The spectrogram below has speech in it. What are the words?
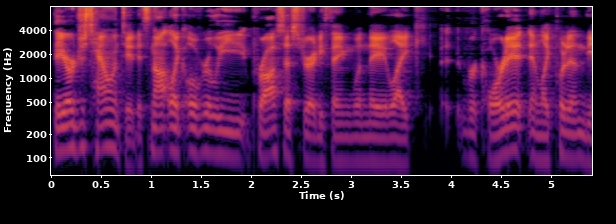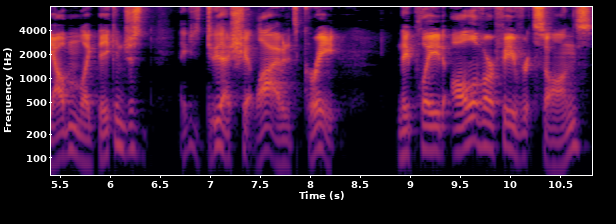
they are just talented. It's not like overly processed or anything when they like record it and like put it in the album. Like they can just they can just do that shit live, and it's great. And they played all of our favorite songs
